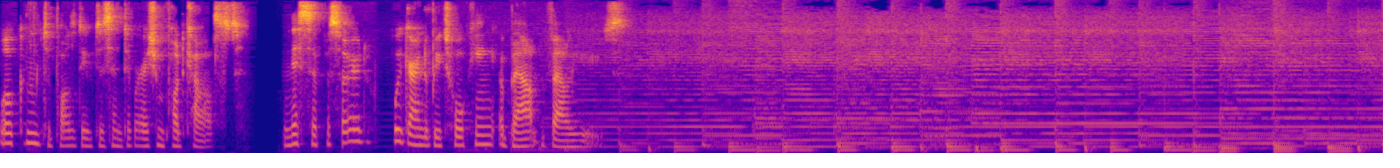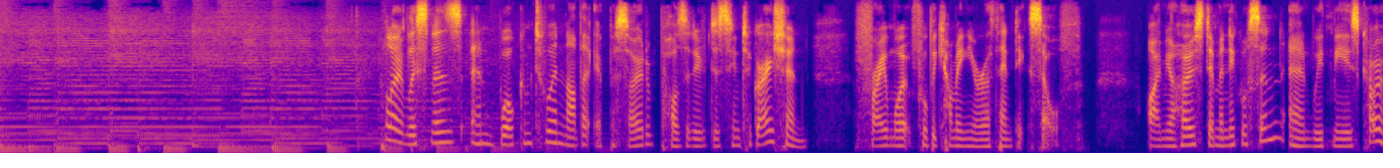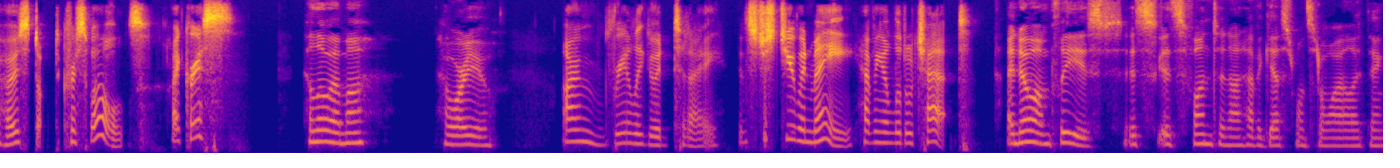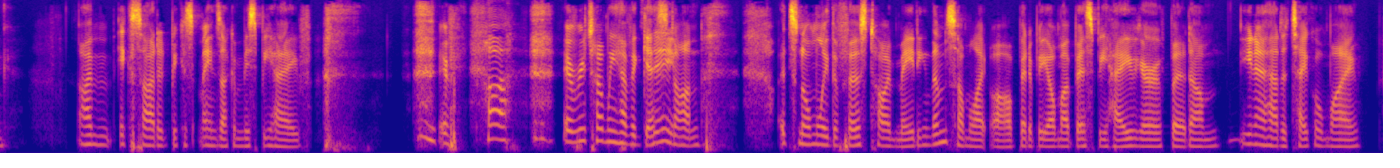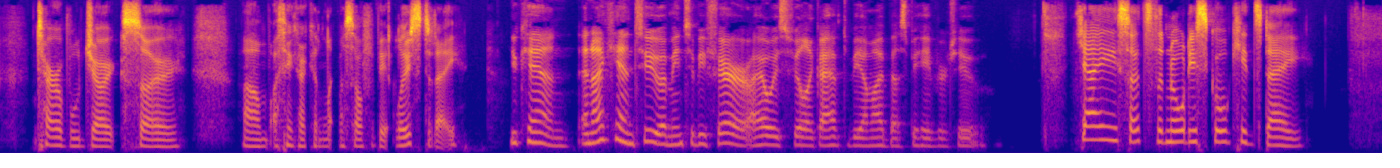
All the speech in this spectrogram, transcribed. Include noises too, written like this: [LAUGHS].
Welcome to Positive Disintegration Podcast. In this episode, we're going to be talking about values. Hello, listeners, and welcome to another episode of Positive Disintegration, a framework for becoming your authentic self. I'm your host, Emma Nicholson, and with me is co host Dr. Chris Wells. Hi, Chris. Hello, Emma. How are you? I'm really good today. It's just you and me having a little chat. I know I'm pleased. It's it's fun to not have a guest once in a while, I think. I'm excited because it means I can misbehave. [LAUGHS] every, huh. every time we have a guest Same. on, [LAUGHS] it's normally the first time meeting them, so I'm like, oh, I better be on my best behavior. But um, you know how to take all my terrible jokes, so um, I think I can let myself a bit loose today. You can, and I can too. I mean, to be fair, I always feel like I have to be on my best behavior too. Yay! So it's the naughty school kids' day.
